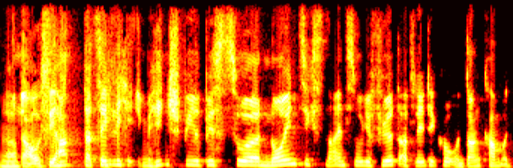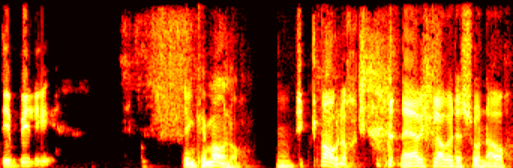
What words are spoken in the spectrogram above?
Ja. Genau, sie haben tatsächlich im Hinspiel bis zur 90. 1-0 geführt, Atletico, und dann kam Dembele. Den kennen wir auch noch. Genau noch. Naja, aber ich glaube das schon auch,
